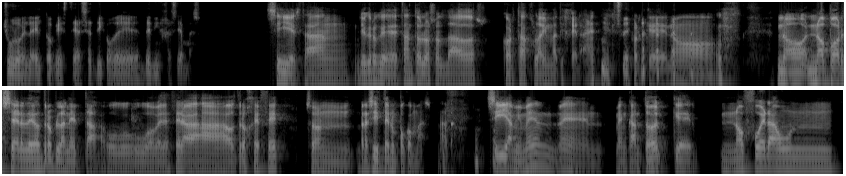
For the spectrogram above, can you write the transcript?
chulo el, el, toque este asiático de, de, ninjas y demás. Sí, están, yo creo que están todos los soldados cortados con la misma tijera, ¿eh? Sí. Porque no, no, no por ser de otro planeta u, u, obedecer a otro jefe, son, resisten un poco más, nada. Sí, a mí me, me, me encantó que no fuera un,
